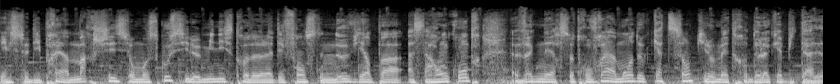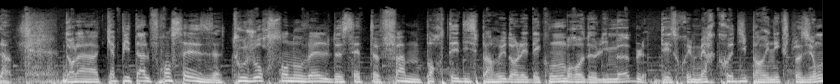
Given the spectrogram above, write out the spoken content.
Il se dit prêt à marcher sur Moscou si le ministre de la Défense ne vient pas à sa rencontre. Wagner se trouverait à moins de 400 km de la capitale. Dans la capitale française, toujours sans nouvelles de cette femme portée disparue dans les décombres de l'immeuble détruit mercredi par une explosion.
